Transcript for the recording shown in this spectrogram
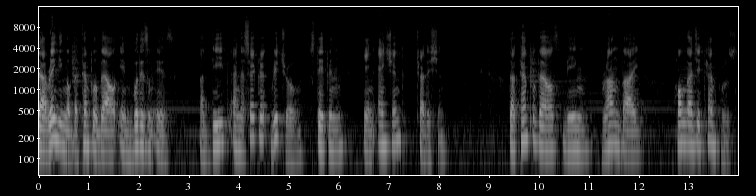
The ringing of the temple bell in Buddhism is a deep and a sacred ritual steeped in ancient tradition. The temple bells being rung by Hongwanji temples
